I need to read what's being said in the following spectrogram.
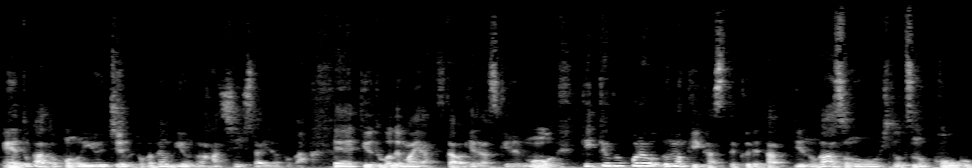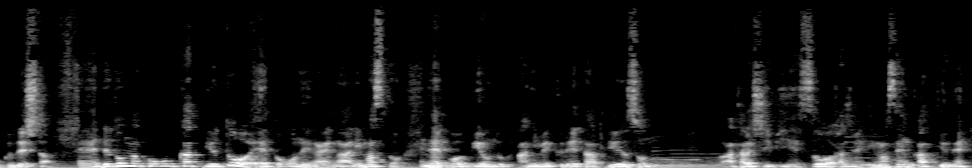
えー、とか、あとこの YouTube とかでも Vyond 発信したりだとか、えー、っていうところでまあやってたわけですけれども、結局これをうまくいかせてくれたっていうのが、その一つの広告でした。えー、で、どんな広告かっていうと、えっ、ー、と、お願いがありますと、ね、こう、 Vyondアニメクリエイターっていう、その新しいビジネスを始めてみませんかっていうね、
